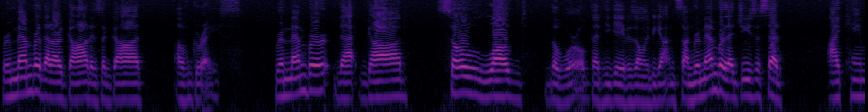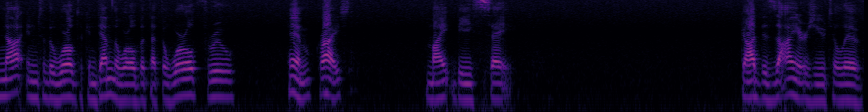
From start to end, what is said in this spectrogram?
Remember that our God is a God of grace. Remember that God so loved the world that he gave his only begotten Son. Remember that Jesus said, I came not into the world to condemn the world, but that the world through him, Christ, might be saved. God desires you to live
